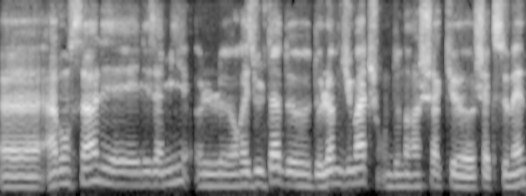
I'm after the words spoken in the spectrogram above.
Avant ça, les, amis, le résultat de, l'homme du match, on le donnera chaque, chaque semaine.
